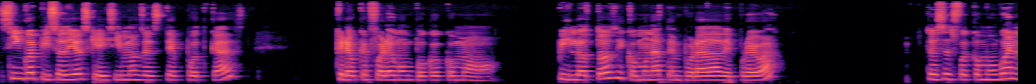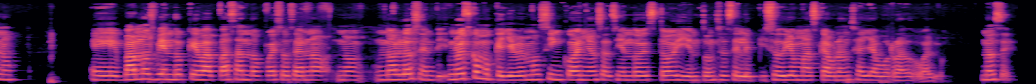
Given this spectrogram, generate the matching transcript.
cinco episodios que hicimos de este podcast creo que fueron un poco como pilotos y como una temporada de prueba. Entonces fue como, bueno, eh, vamos viendo qué va pasando, pues, o sea, no, no, no lo sentí. No es como que llevemos cinco años haciendo esto y entonces el episodio más cabrón se haya borrado o algo. No sé.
